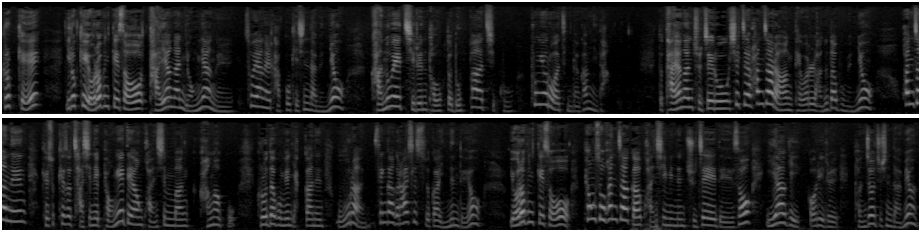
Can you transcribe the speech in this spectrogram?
그렇게 이렇게 여러분께서 다양한 역량을 소양을 갖고 계신다면요. 간호의 질은 더욱더 높아지고 풍요로워진다고 합니다. 또 다양한 주제로 실제 환자랑 대화를 나누다 보면요. 환자는 계속해서 자신의 병에 대한 관심만 강하고 그러다 보면 약간은 우울한 생각을 하실 수가 있는데요. 여러분께서 평소 환자가 관심 있는 주제에 대해서 이야기거리를 던져주신다면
